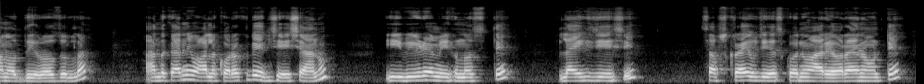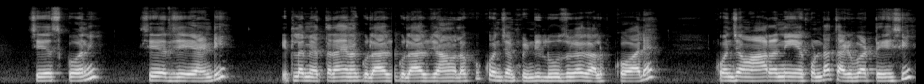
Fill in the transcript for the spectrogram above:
అనొద్దు ఈ రోజుల్లో. అందుకని వాళ్ళ కొరకు నేను చేశాను. ఈ వీడియో మీకు నొస్తే లైక్ చేసి సబ్స్క్రైబ్ చేసుకొని వారు ఎవరైనా ఉంటే చేసుకొని షేర్ చేయండి. ఇట్లా మెత్తనైన గులాబీ గులాబ్ జాములకు కొంచెం పిండి లూజుగా కలుపుకోవాలి. కొంచెం ఆరనీయకుండా తడిబట్టేసి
